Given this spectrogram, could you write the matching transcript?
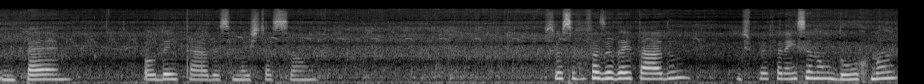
em pé ou deitado essa meditação. Se você for fazer deitado, de preferência não durma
